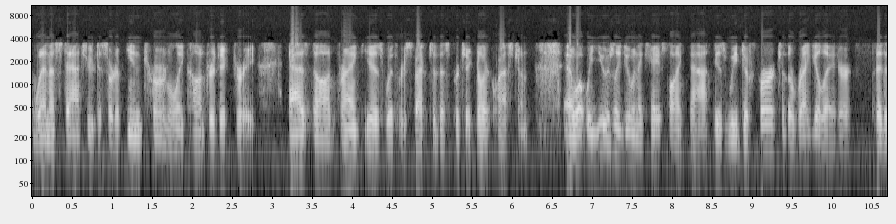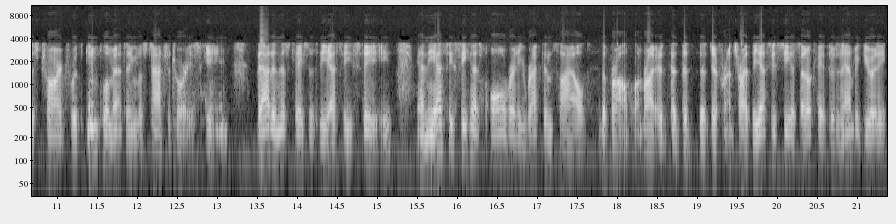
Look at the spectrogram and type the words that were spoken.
when a statute is sort of internally contradictory, as Dodd Frank is with respect to this particular question. And what we usually do in a case like that is we defer to the regulator that is charged with implementing the statutory scheme. That, in this case, is the SEC, and the SEC has already reconciled the problem, right? The, the, the difference, right? The SEC has said, okay, there's an ambiguity.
